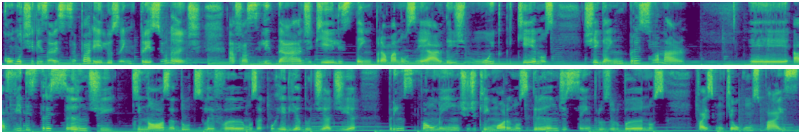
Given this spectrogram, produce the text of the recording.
como utilizar esses aparelhos. É impressionante a facilidade que eles têm para manusear desde muito pequenos chega a impressionar. É, a vida estressante que nós adultos levamos, a correria do dia a dia, principalmente de quem mora nos grandes centros urbanos, faz com que alguns pais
